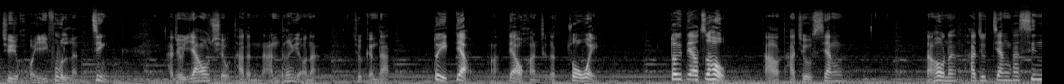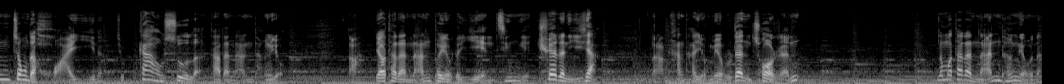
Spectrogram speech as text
就回复冷静，她就要求她的男朋友呢，就跟她对调啊，调换这个座位。对调之后，然后她就相，然后呢，她就将她心中的怀疑呢，就告诉了她的男朋友，啊，要她的男朋友的眼睛也确认一下。啊，看他有没有认错人。那么她的男朋友呢，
